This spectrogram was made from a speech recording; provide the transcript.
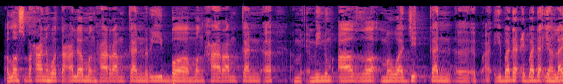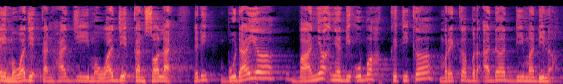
Allah Subhanahu Wa Taala mengharamkan riba, mengharamkan uh, minum arak, mewajibkan uh, ibadat-ibadat yang lain, mewajibkan haji, mewajibkan solat. Jadi budaya banyaknya diubah ketika mereka berada di Madinah.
